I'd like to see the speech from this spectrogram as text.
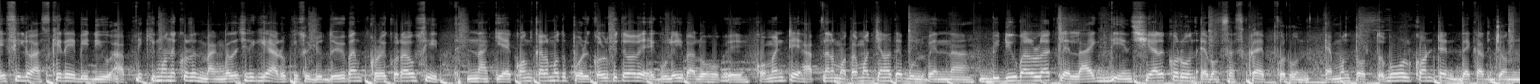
এই ছিল আজকের এই ভিডিও আপনি কি মনে করেন বাংলাদেশের কি আরও কিছু যুদ্ধ বিমান ক্রয় করা উচিত? নাকি এখনকার মতো পরিকল্পিতভাবে এগুলোই ভালো হবে? কমেন্টে আপনার মতামত জানাতে ভুলবেন না। ভিডিও ভালো লাগলে লাইক দিন শেয়ার করুন এবং সাবস্ক্রাইব করুন। এমন তথ্যবহুল কন্টেন্ট দেখার জন্য।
